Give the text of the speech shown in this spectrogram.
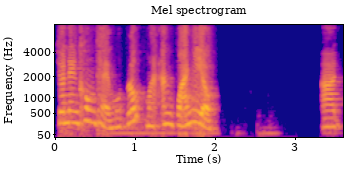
cho nên không thể một lúc mà ăn quá nhiều. À,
